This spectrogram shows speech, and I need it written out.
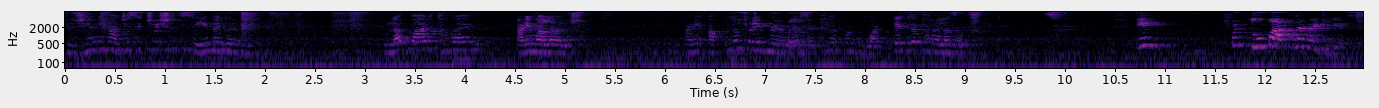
तुझी आणि माझी सिच्युएशन सेम आहे गरम तुला पार्थ हवाय आणि मला अर्जुन आणि आपलं प्रेम मिळवण्यासाठी आपण वाटेल त्या थराला जाऊ शकतो. ए पण तू पार्थला भेटलीस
